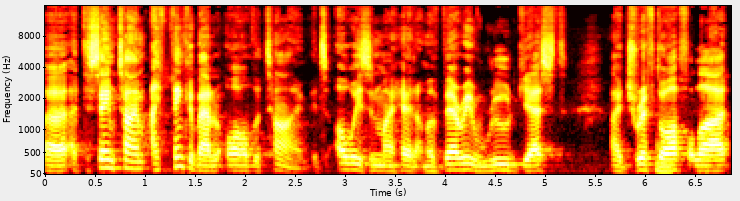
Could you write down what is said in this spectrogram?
Uh, at the same time, I think about it all the time. It's always in my head. I'm a very rude guest. I drift mm-hmm. off a lot.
